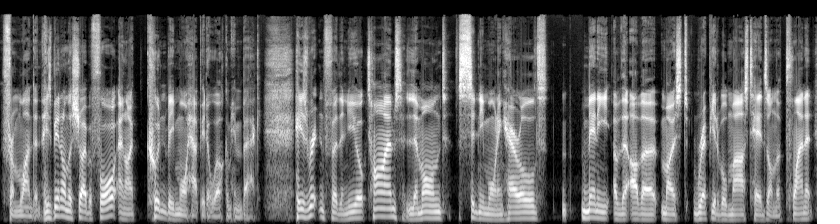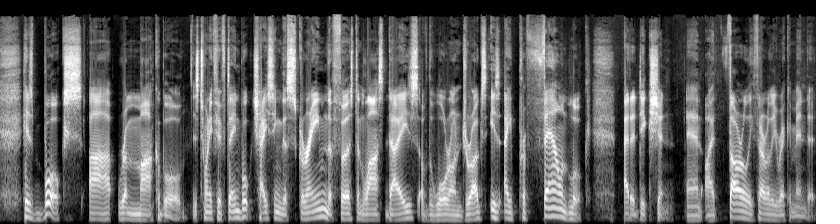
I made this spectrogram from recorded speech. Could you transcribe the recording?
from London. He's been on the show before, and I couldn't be more happy to welcome him back. He's written for the New York Times, Le Monde, Sydney Morning Herald, many of the other most reputable mastheads on the planet. His books are remarkable. His 2015 book, Chasing the Scream The First and Last Days of the War on Drugs, is a profound look at addiction, and I thoroughly, thoroughly recommend it.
